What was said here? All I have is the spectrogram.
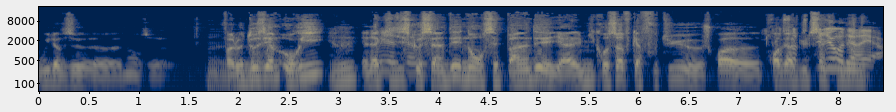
Will of the, euh, non, the- enfin le deuxième Ori, Hmm. il y en a Oui, qui disent que c'est un dé. Non, c'est pas un dé. Il y a Microsoft qui a foutu, euh, je crois, euh, 3,5 Studio millions. derrière.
